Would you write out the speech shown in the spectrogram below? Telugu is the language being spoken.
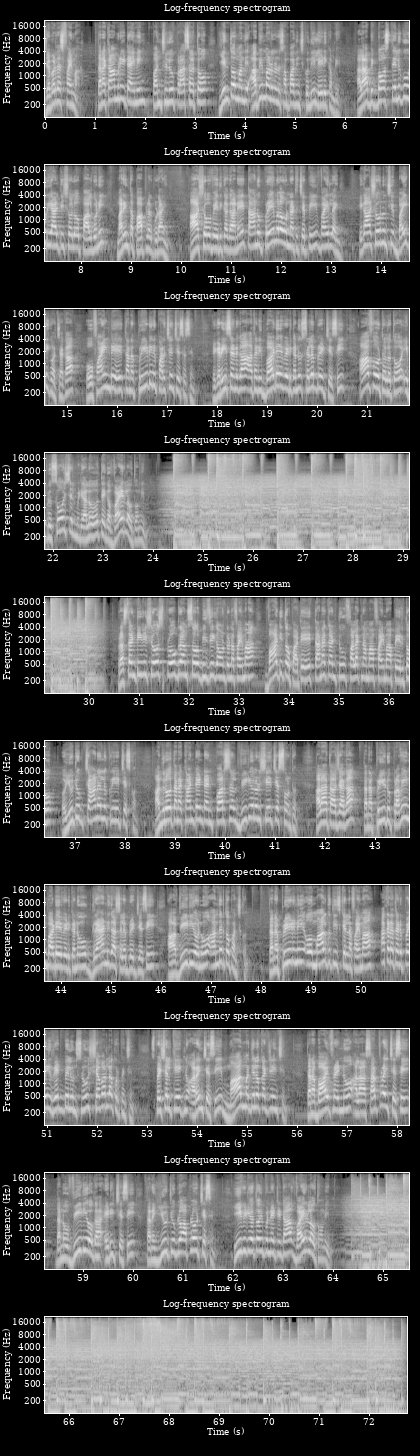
జబర్దస్త్ ఫైమా. తన కామెడీ టైమింగ్ పంచులు ప్రాసలతో ఎంతోమంది అభిమానులను సంపాదించుకుంది లేడీ కమెడియన్. అలా బిగ్ బాస్ తెలుగు రియాలిటీ షోలో పాల్గొని మరింత పాపులర్ కూడా అయింది. ఆ షో వేదికగానే తాను ప్రేమలో ఉన్నట్టు చెప్పి వైరల్ అయింది. ఇక ఆ షో నుంచి బయటికి వచ్చాక ఓ ఫైన్ డే తన ప్రియుడిని పరిచయం చేసేసింది. ఇక రీసెంట్గా అతడి బర్త్డే వేడుకను సెలబ్రేట్ చేసి ఆ ఫోటోలతో ఇప్పుడు సోషల్ మీడియాలో తెగ వైరల్ అవుతోంది. ప్రస్తుతం టీవీ షోస్ ప్రోగ్రామ్స్తో బిజీగా ఉంటున్న ఫైమా వాటితో పాటే తనకంటూ ఫలక్నమా ఫైమా పేరుతో ఓ యూట్యూబ్ ఛానల్ను క్రియేట్ చేసుకుంది. అందులో తన కంటెంట్ అండ్ పర్సనల్ వీడియోలను షేర్ చేస్తూ ఉంటుంది. అలా తాజాగా తన ప్రియుడు ప్రవీణ్ బర్డే వేడుకను గ్రాండ్గా సెలబ్రేట్ చేసి ఆ వీడియోను అందరితో పంచుకుంది. తన ప్రియుడిని ఓ మాల్కు తీసుకెళ్ళిన ఫైమా అక్కడ అతడిపై రెడ్ బెలూన్స్ను షవర్లా కురిపించింది. స్పెషల్ కేక్ను అరేంజ్ చేసి మాల్ మధ్యలో కట్ చేయించింది. తన బాయ్ ఫ్రెండ్ను అలా సర్ప్రైజ్ చేసి తను వీడియోగా ఎడిట్ చేసి తన యూట్యూబ్లో అప్లోడ్ చేసింది. ఈ వీడియోతో ఇప్పుడు నెట్టింట వైరల్ అవుతోంది.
